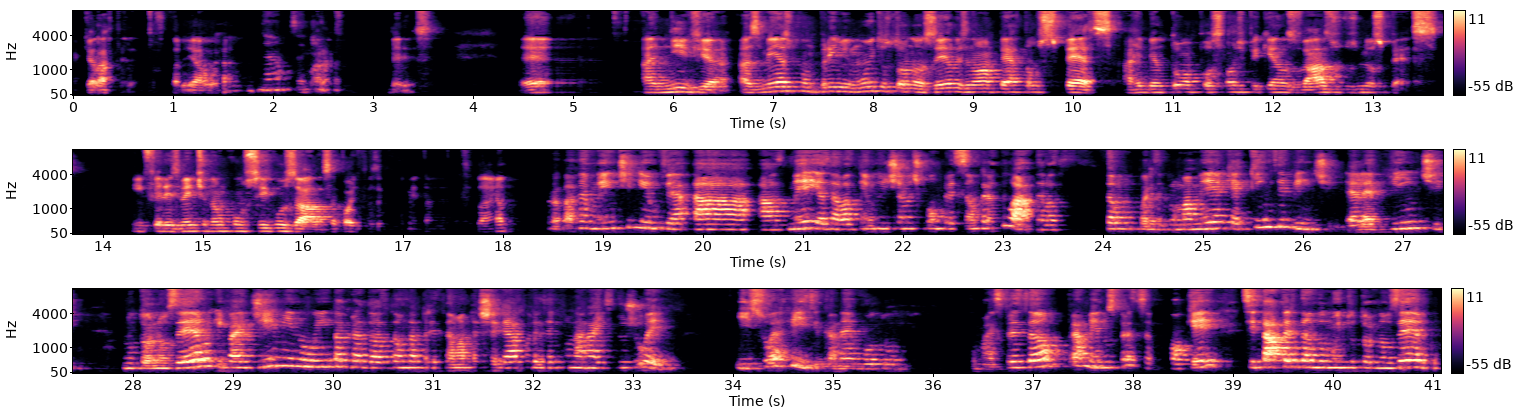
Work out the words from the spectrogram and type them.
aquela artéria. Falei algo errado? Não, você Beleza. É, a Nívia, as meias comprimem muito os tornozelos e não apertam os pés. Arrebentou uma porção de pequenos vasos dos meus pés. Infelizmente não consigo usá-la. Você pode fazer um comentário para ajudar ela? Provavelmente, Nívia, a, as meias elas têm o que a gente chama de compressão graduada. Elas são, por exemplo, uma meia que é 15 20, ela é 20 no tornozelo e vai diminuindo a graduação da pressão até chegar, por exemplo, na raiz do joelho. Isso é física, né? Vou do, com mais pressão para menos pressão, ok? Se está apertando muito o tornozelo,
